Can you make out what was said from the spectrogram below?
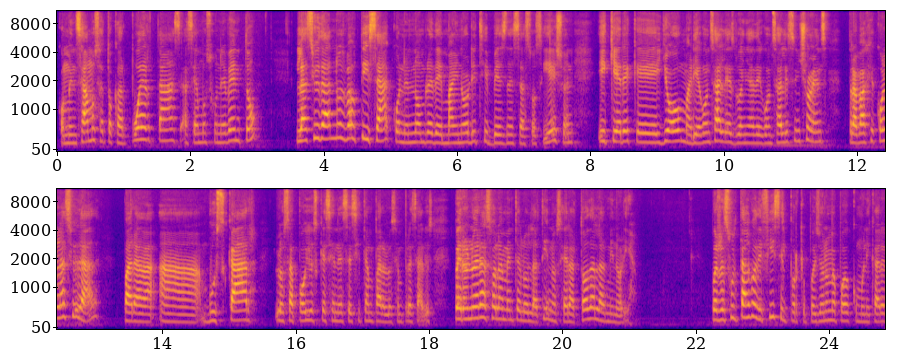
Comenzamos a tocar puertas, hacemos un evento. La ciudad nos bautiza con el nombre de Minority Business Association y quiere que yo, María González, dueña de González Insurance, trabaje con la ciudad para ah, buscar los apoyos que se necesitan para los empresarios. Pero no era solamente los latinos, era toda la minoría. Pues resulta algo difícil porque pues yo no me puedo comunicar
